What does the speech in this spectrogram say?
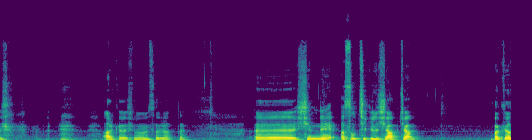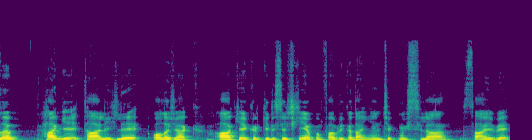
arkadaşım da mesaj attı. Ee, şimdi asıl çekilişi yapacağım. Bakalım hangi talihli olacak? AK-47 seçkin yapım fabrikadan yeni çıkmış silahın sahibi.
